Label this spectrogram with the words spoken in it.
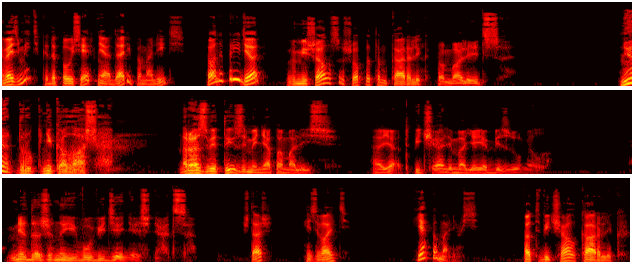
возьмите, когда поусерднее о даре помолитесь. Он и придет. Вмешался шепотом карлик. Помолиться. Нет, друг Николаша, разве ты за меня помолись, а я от печали моей обезумел. Мне даже наяву видения снятся. Что ж, извольте. Я помолюсь, отвечал карлик.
